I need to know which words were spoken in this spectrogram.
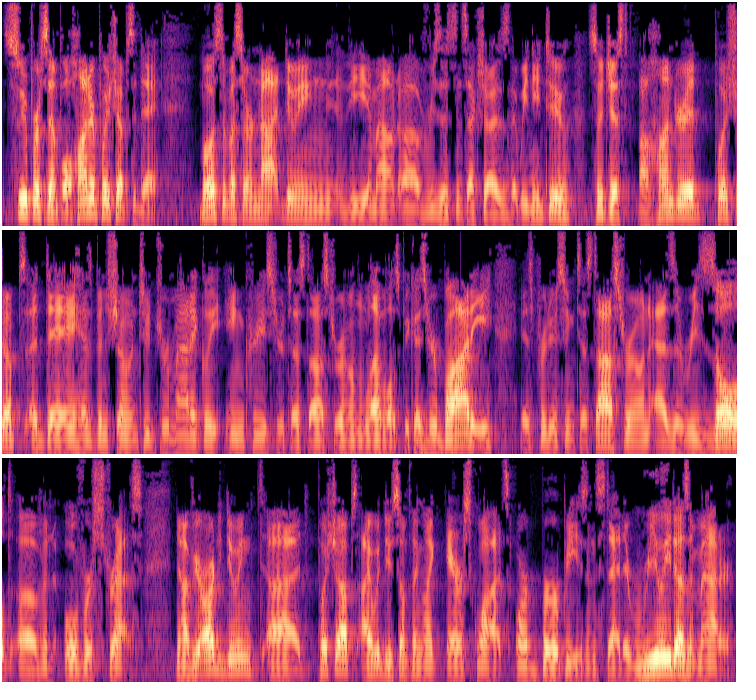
Super simple, 100 push ups a day. Most of us are not doing the amount of resistance exercises that we need to. So just 100 push ups a day has been shown to dramatically increase your testosterone levels because your body is producing testosterone as a result of an overstress. Now, if you're already doing uh, push ups, I would do something like air squats or burpees instead. It really doesn't matter.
